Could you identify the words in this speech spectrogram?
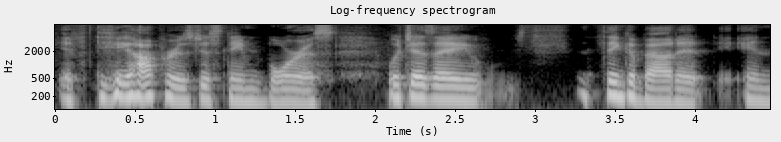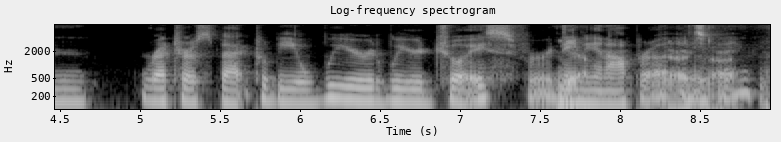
if the opera is just named Boris, which as I think about it in retrospect would be a weird weird choice for naming an opera No, it's not. anything.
